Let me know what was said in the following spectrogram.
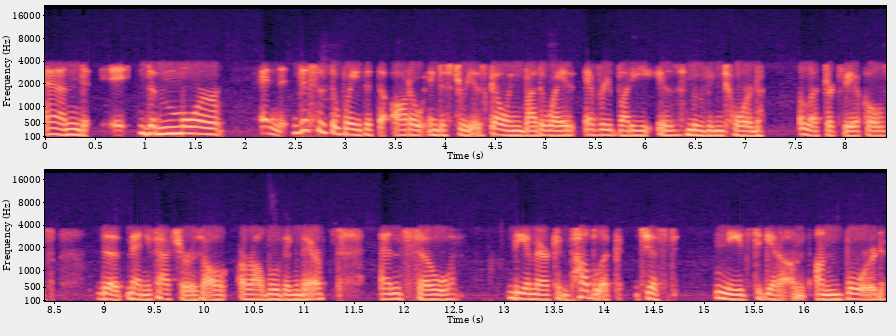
And it, the more and this is the way that the auto industry is going by the way everybody is moving toward electric vehicles. The manufacturers all are all moving there. And so the american public just needs to get on on board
